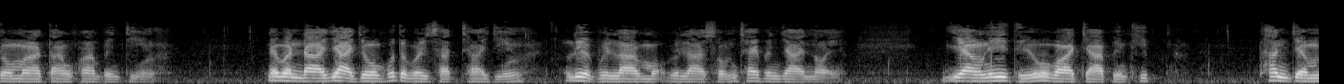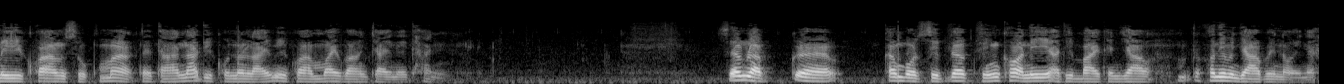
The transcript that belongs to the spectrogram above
ตรงมาตามความเป็นจริงและบรรดาญาโยมพุทธบริษัทชายหญิง เลือกเวลาเหมาะเวลาสมใช้ปัญญาหน่อย อย่างนี้ถือว่าวาจาเป็นทิพย์ ท่านจะมีความสุขมากในฐานะที่คนหลายมีความไว้วางใจในท่านสำหรับคำบทสิบแล้วถึงข้อนี้อธิบายกันยาว ข้อนี้มันยาวไปหน่อยนะ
